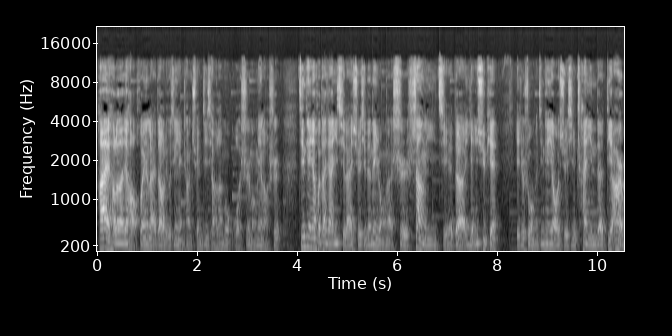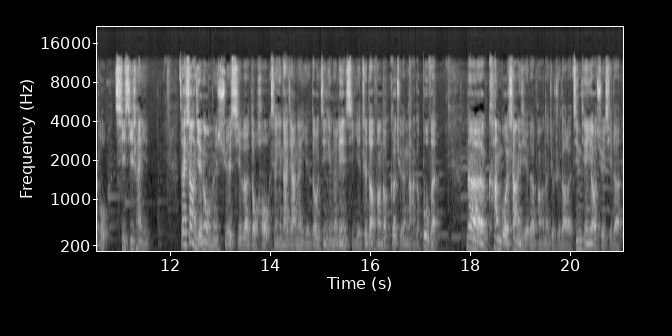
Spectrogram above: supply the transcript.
嗨，Hello，大家好，欢迎来到流行演唱全技巧栏目，我是蒙面老师。今天要和大家一起来学习的内容呢，是上一节的延续篇，也就是我们今天要学习颤音的第二步气息颤音。在上节呢，我们学习了抖喉，相信大家呢也都进行了练习，也知道放到歌曲的哪个部分。那看过上一节的朋友呢，就知道了，今天要学习的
